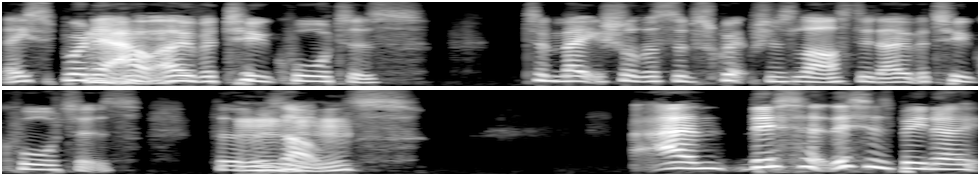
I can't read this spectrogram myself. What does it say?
they spread it out Mhm. over two quarters to make sure the subscriptions lasted over two quarters for the Mhm. results. And this this has been a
